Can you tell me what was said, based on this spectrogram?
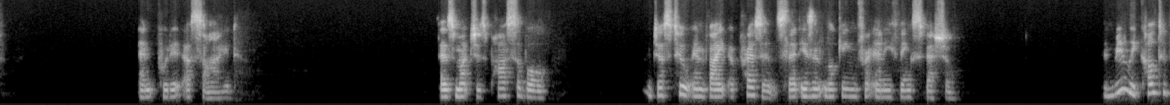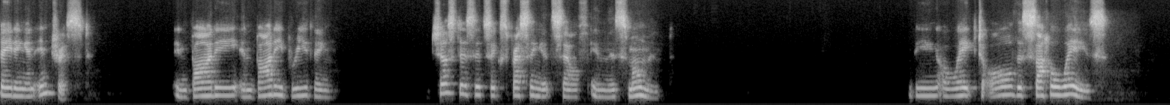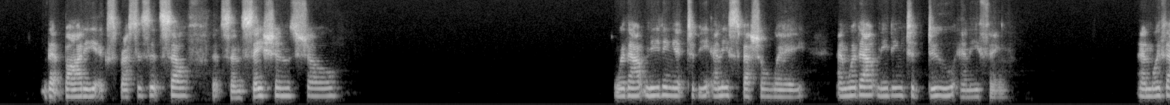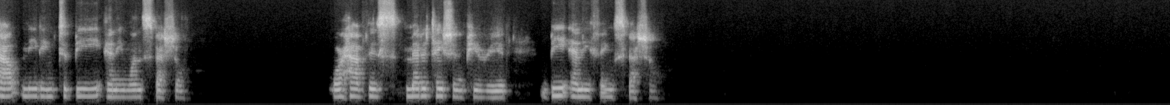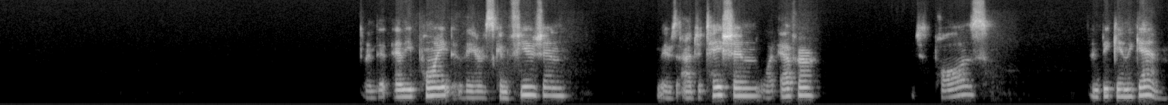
and put it aside. As much as possible, just to invite a presence that isn't looking for anything special. And really cultivating an interest in body, in body breathing just as it's expressing itself in this moment. Being awake to all the subtle ways that body expresses itself, that sensations show, without needing it to be any special way and without needing to do anything and without needing to be anyone special or have this meditation period be anything special. And at any point, there's confusion, there's agitation, whatever, just pause and begin again.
